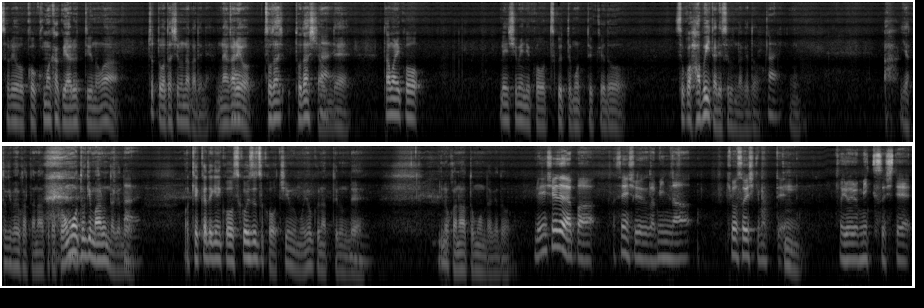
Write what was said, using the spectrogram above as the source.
それをこう細かくやるっていうのはちょっと私の中でね流れを閉ざ閉ざしちゃうんで、たまにこう練習メニューこう作って持っていくけどそこを省いたりするんだけどはい。あやっとけばよかったなとかと思う時もあるんだけど、はい。まあ、結果的にこう少しずつこうチームも良くなってるんで、いいのかなと思うんだけど、練習ではやっぱ選手がみんな競争意識持ってうん。いろいろミックスして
